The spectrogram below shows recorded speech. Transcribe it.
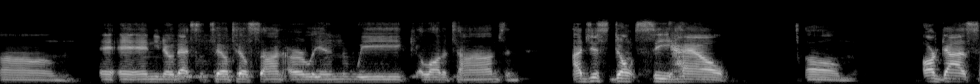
Um, and, and, you know that's a telltale sign early in the week a lot of times and i just don't see how um, our guys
